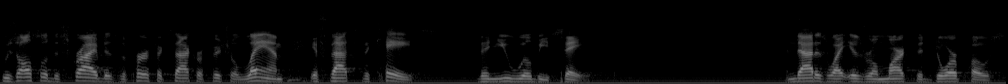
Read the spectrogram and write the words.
who's also described as the perfect sacrificial lamb, if that's the case, then you will be saved. And that is why Israel marked the doorposts,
